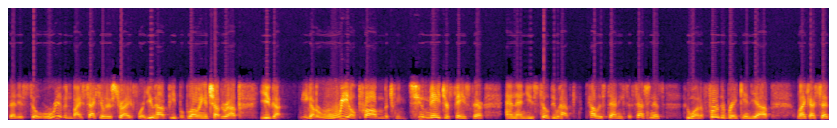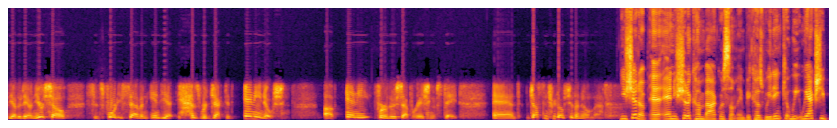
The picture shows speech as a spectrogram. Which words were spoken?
that is still riven by secular strife, where you have people blowing each other up, you got you got a real problem between two major faiths there, and then you still do have Khalistani secessionists who want to further break India up. Like I said the other day on your show, since 47, India has rejected any notion of any further separation of state. And Justin Trudeau should have known that. He should have, and, and he should have come back with something because we didn't. We, we actually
